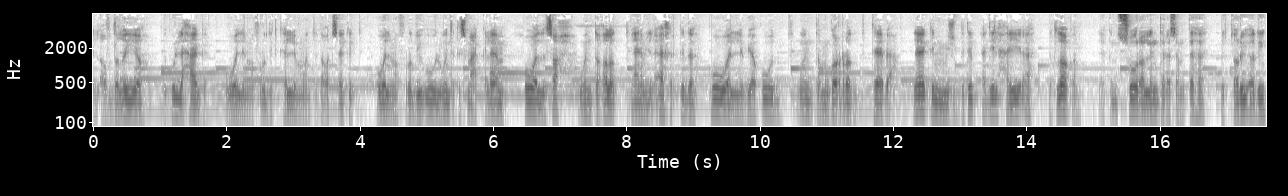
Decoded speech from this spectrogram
الأفضلية بكل حاجة. هو اللي المفروض يتكلم وانت تقعد ساكت هو اللي المفروض يقول وانت تسمع الكلام هو اللي صح وانت غلط. يعني من الآخر كده هو اللي بيقود وانت مجرد تابع. لكن مش بتبقى دي الحقيقة اطلاقا. لكن الصورة اللي انت رسمتها بالطريقة دي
